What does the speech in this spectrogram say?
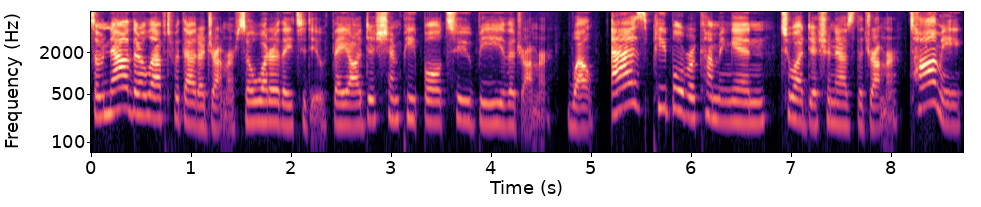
So now they're left without a drummer. So what are they to do? They audition people to be the drummer. Well, as people were coming in to audition as the drummer, Tommy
